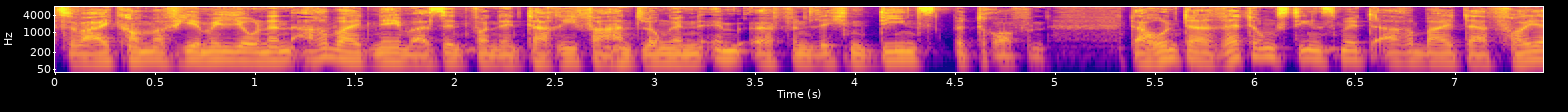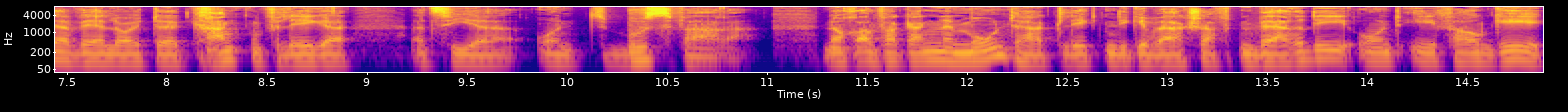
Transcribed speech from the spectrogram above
2,4 Millionen Arbeitnehmer sind von den Tarifverhandlungen im öffentlichen Dienst betroffen, darunter Rettungsdienstmitarbeiter, Feuerwehrleute, Krankenpfleger, Erzieher und Busfahrer. Noch am vergangenen Montag legten die Gewerkschaften Verdi und EVG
